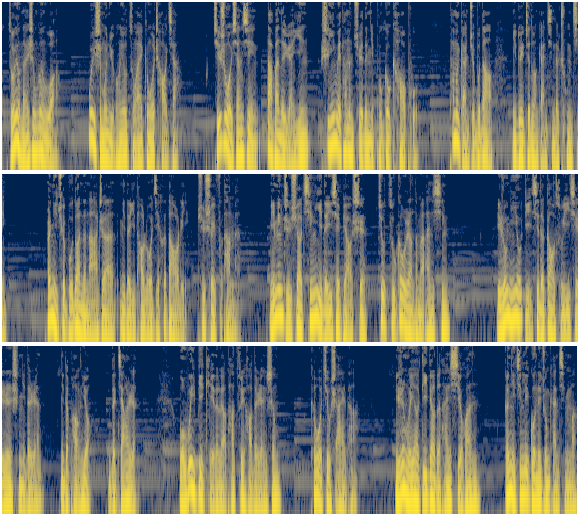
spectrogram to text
总有男生问我，为什么女朋友总爱跟我吵架？其实我相信，大半的原因是因为他们觉得你不够靠谱，他们感觉不到你对这段感情的憧憬，而你却不断的拿着你的一套逻辑和道理去说服他们，明明只需要轻易的一些表示。就足够让他们安心。比如，你有底气的告诉一切认识你的人、你的朋友、你的家人，我未必给得了他最好的人生，可我就是爱他。你认为要低调的谈喜欢，可你经历过那种感情吗？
